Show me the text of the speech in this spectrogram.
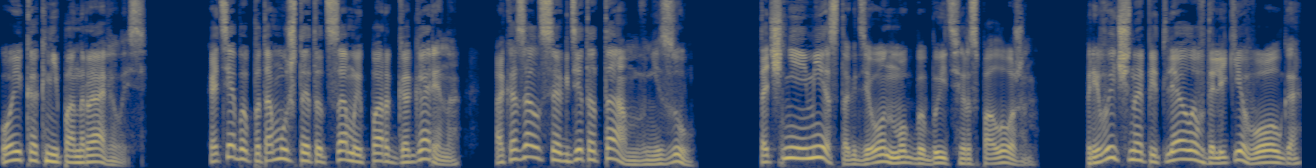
ой как не понравилось. Хотя бы потому, что этот самый парк Гагарина оказался где-то там, внизу. Точнее, место, где он мог бы быть расположен. Привычно петляла вдалеке Волга.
